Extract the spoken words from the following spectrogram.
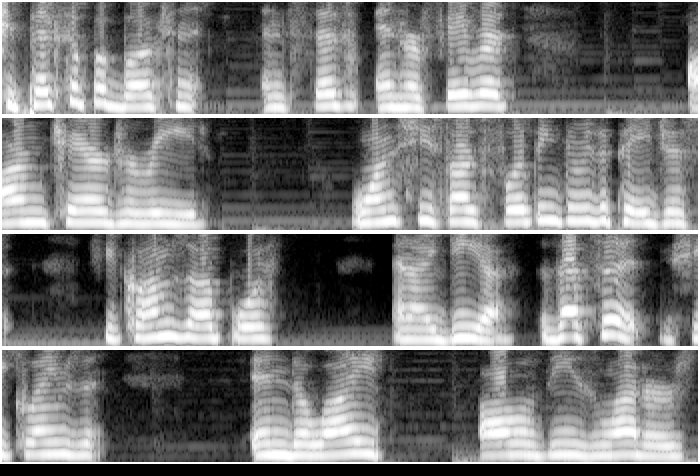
She picks up a book and, and sits in her favorite armchair to read. Once she starts flipping through the pages, she comes up with an idea. That's it, she claims in delight. All of these letters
